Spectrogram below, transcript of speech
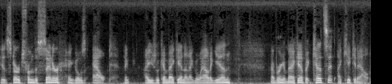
It starts from the center and goes out. I usually come back in and I go out again. I bring it back up, it cuts it, I kick it out.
